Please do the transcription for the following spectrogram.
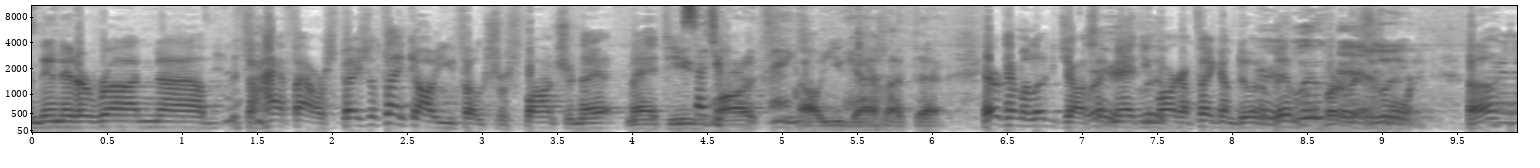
and then it'll run, uh, it's a half hour special. Thank all you folks for sponsoring that. Matthew, Such a Mark, great thing. all you Yeah. guys like that. Every time I look at y'all, I say Matthew, Luke? Mark, I think I'm doing a Where's biblical Luke? verse Where's this Luke? morning. Huh?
